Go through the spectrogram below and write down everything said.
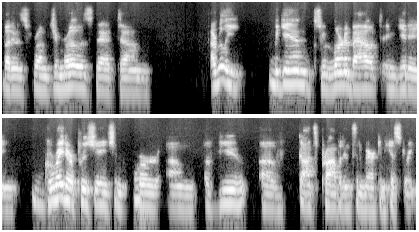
But it was from Jim Rose that um, I really began to learn about and get a greater appreciation for um, a view of God's providence in American history.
